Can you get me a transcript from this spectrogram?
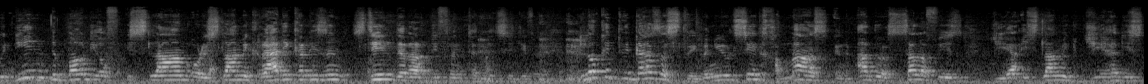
within the body of Islam or Islamic radicalism, still there are different tendencies. Different. Look at the Gaza Strip, and you'll see Hamas and other Salafis, jihad, Islamic jihadists.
